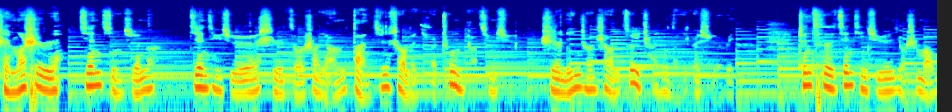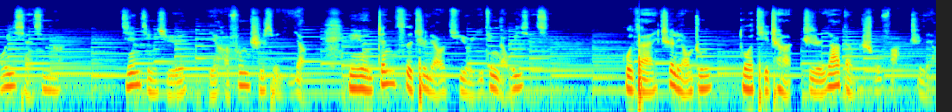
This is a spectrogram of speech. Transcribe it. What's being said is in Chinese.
什么是肩颈穴呢？肩颈穴是左少阳胆经上的一个重要经穴，是临床上最常用的一个穴位。针刺肩颈穴有什么危险性呢？肩颈穴也和风池穴一样，运用针刺治疗具有一定的危险性，故在治疗中多提倡指压等手法治疗。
